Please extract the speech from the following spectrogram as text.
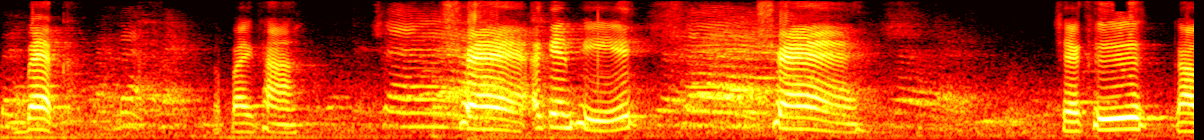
back back ต่อไปค่ะ chair chair again please chair chair คือเก้า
